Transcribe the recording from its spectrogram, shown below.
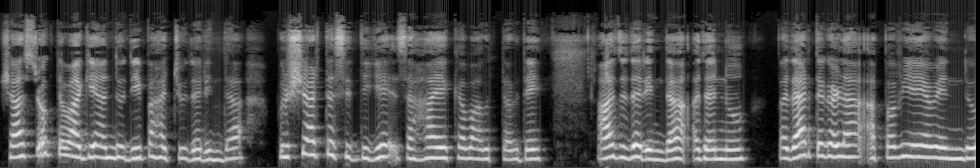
ಶಾಸ್ತ್ರೋಕ್ತವಾಗಿ ಅಂದು ದೀಪ ಹಚ್ಚುವುದರಿಂದ ಪುರುಷಾರ್ಥ ಸಿದ್ಧಿಗೆ ಸಹಾಯಕವಾಗುತ್ತದೆ. ಆದುದರಿಂದ ಅದನ್ನು ಪದಾರ್ಥಗಳ ಅಪವ್ಯಯವೆಂದು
